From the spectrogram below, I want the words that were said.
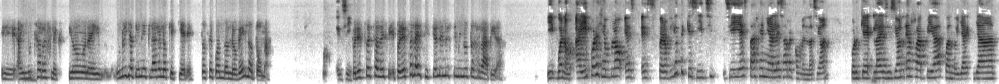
eh, hay mucha reflexión, hay, uno ya tiene claro lo que quiere, entonces cuando lo ve, lo toma. Eh, por, eso esa por eso la decisión en ese minuto es rápida. Y bueno, ahí, por ejemplo, es, es, pero fíjate que sí, sí, sí está genial esa recomendación, porque la decisión es rápida cuando ya, ya,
